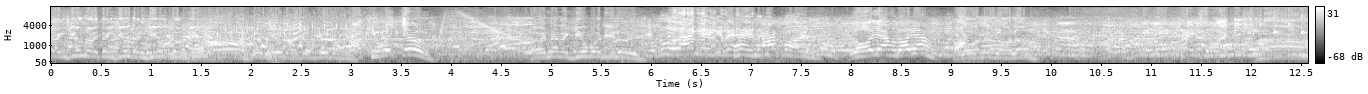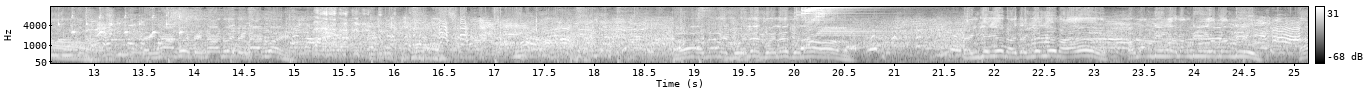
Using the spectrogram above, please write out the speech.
แต่งคิ้วหน่อยแต่งคิ้วแต่งคิ้วแต่งคิ้วแต่งคิ้วหน่อยแต่งคิ้วหน่อยหาคิวไม่เจอเออนั่นแหละคิ้วพอดีเลยดูร้านเงี้ยกินไปให้น้าก่อนรอยังรอยังรอแล้วรอแล้วอ่าแต่งหน้าด้วยแต่งหน้าด้วยแต่งหน้าด้วยเออนั่นแหละสวยแล้วสวยแล้วสวยแล้วเออแต่ งเยอะๆหน่อยแต่งเยอะๆหน่อยเออกำลังดีกำลังดีกำลังดีอ่า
